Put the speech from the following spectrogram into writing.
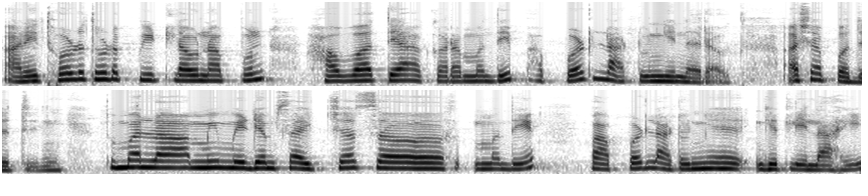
आणि थोडं थोडं पीठ लावून आपण हवा त्या आकारामध्ये पापड लाटून घेणार आहोत. अशा पद्धतीने. तुम्हाला मी मीडियम साईजच्याच मध्ये पापड लाटून घे घेतलेला आहे.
